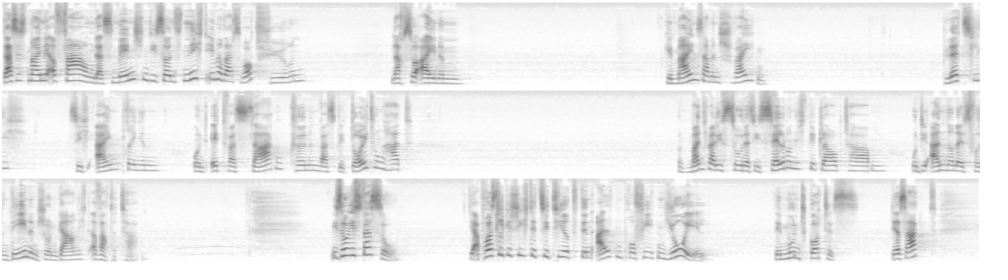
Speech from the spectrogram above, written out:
Das ist meine Erfahrung, dass Menschen, die sonst nicht immer das Wort führen, nach so einem gemeinsamen Schweigen plötzlich sich einbringen und etwas sagen können, was Bedeutung hat. Und manchmal ist es so, dass sie selber nicht geglaubt haben und die anderen es von denen schon gar nicht erwartet haben. Wieso ist das so? Die Apostelgeschichte zitiert den alten Propheten Joel, den Mund Gottes. Der sagt,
